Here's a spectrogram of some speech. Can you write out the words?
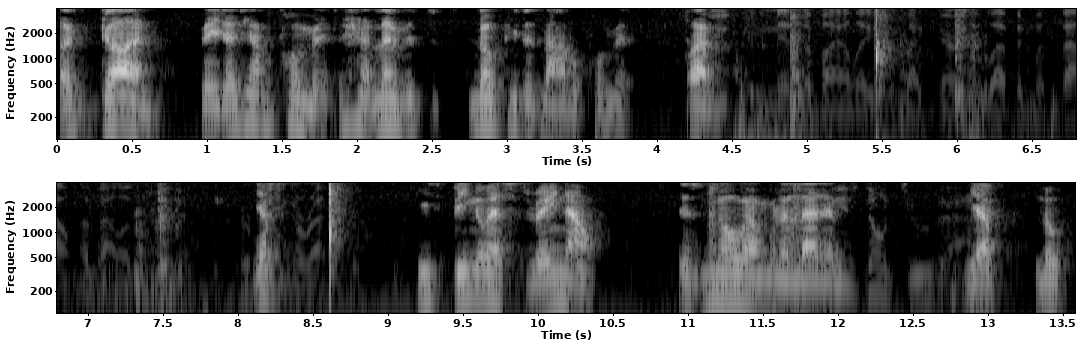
a gun. Wait, does he have a permit? Let me just- nope, he does not have a permit. Alright, You committed a violation by carrying a weapon without a valid permit. You're Yep. he's being arrested right now. There's no way I'm gonna let him. Don't do that. Yep, nope.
